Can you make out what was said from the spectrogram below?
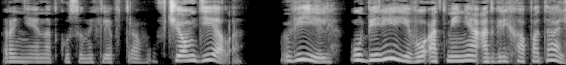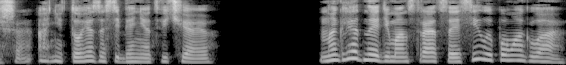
роняя надкусанный хлеб в траву. «В чем дело?» «Виль, убери его от меня от греха подальше, а не то я за себя не отвечаю». Наглядная демонстрация силы помогла,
